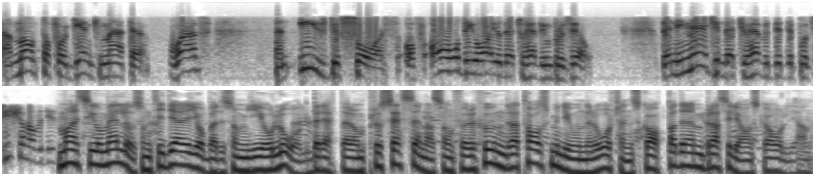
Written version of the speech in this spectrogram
amount of organic matter was and is the source of all the oil that you have in Brazil. Then imagine that you have the deposition of this... Marcio Mello som tidigare jobbade som geolog berättar om processerna som för hundratals miljoner år sedan skapade den brasilianska oljan.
